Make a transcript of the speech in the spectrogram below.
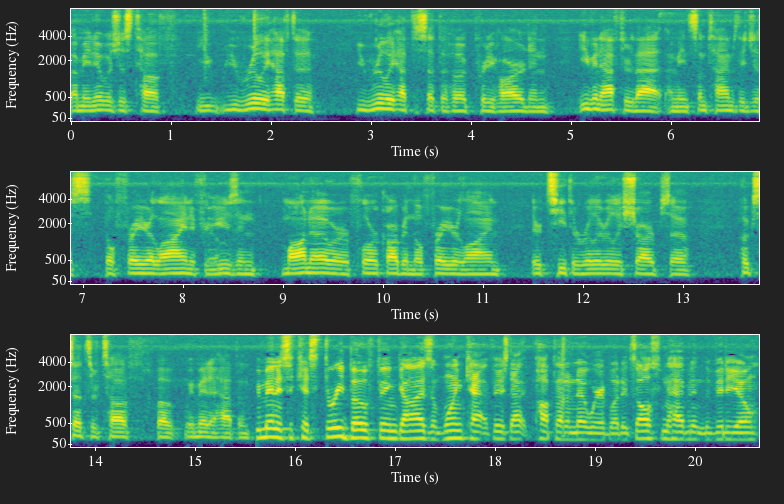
I mean, it was just tough. You you really have to you really have to set the hook pretty hard, and even after that, I mean, sometimes they just they'll fray your line if you're using mono or fluorocarbon. They'll fray your line. Their teeth are really really sharp, so hook sets are tough. but we made it happen. We managed to catch three bowfin guys and one catfish that popped out of nowhere, but it's awesome to have it in the video.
